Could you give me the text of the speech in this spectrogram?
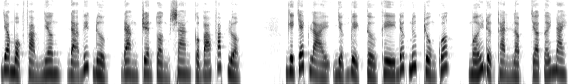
do một phạm nhân đã viết được đăng trên tuần sang của báo pháp luật. Ghi chép lại những việc từ khi đất nước Trung Quốc mới được thành lập cho tới nay.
